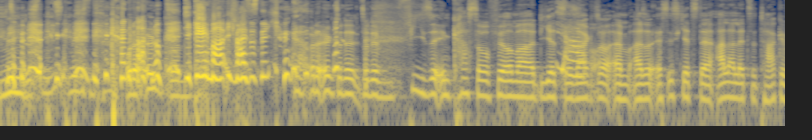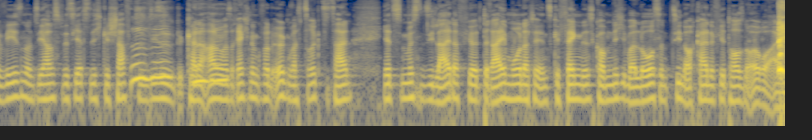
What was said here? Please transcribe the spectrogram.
mindestens, mindestens. Keine Oder Ahnung. so Die GEMA, ich weiß es nicht. Ja, oder irgendeine so eine, so eine fiese Inkasso-Firma, die jetzt so Ja. sagt, so, ähm, also es ist jetzt der allerletzte Tag gewesen und sie haben es bis jetzt nicht geschafft, so Mhm. diese, keine Ahnung, was Rechnung von irgendwas zurückzuzahlen. Jetzt müssen sie leider für drei Monate ins Gefängnis, kommen nicht immer los und ziehen auch keine 4000 Euro ein.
